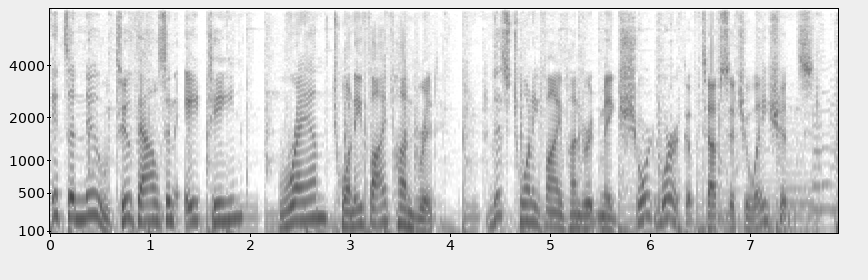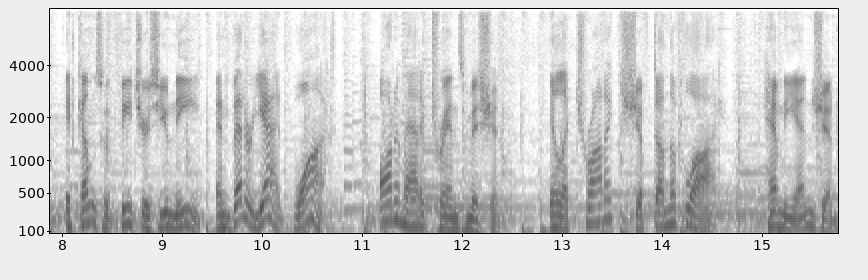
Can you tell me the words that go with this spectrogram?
It's a new 2018 Ram 2500. This 2500 makes short work of tough situations. It comes with features you need and better yet want. Automatic transmission, electronic shift on the fly, Hemi engine,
